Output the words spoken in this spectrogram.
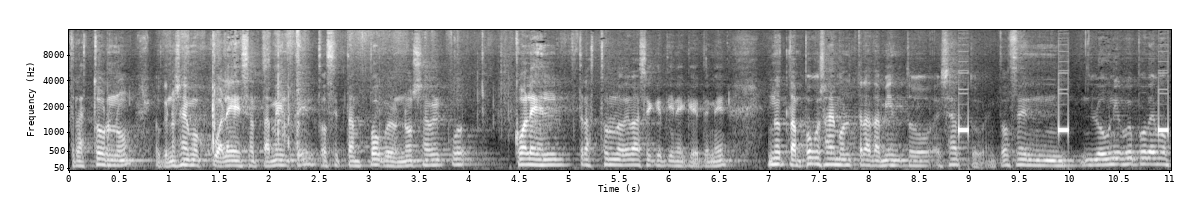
trastorno, lo que no sabemos cuál es exactamente, entonces tampoco no saber cuál, es el trastorno de base que tiene que tener, no, tampoco sabemos el tratamiento exacto. Entonces lo único que podemos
